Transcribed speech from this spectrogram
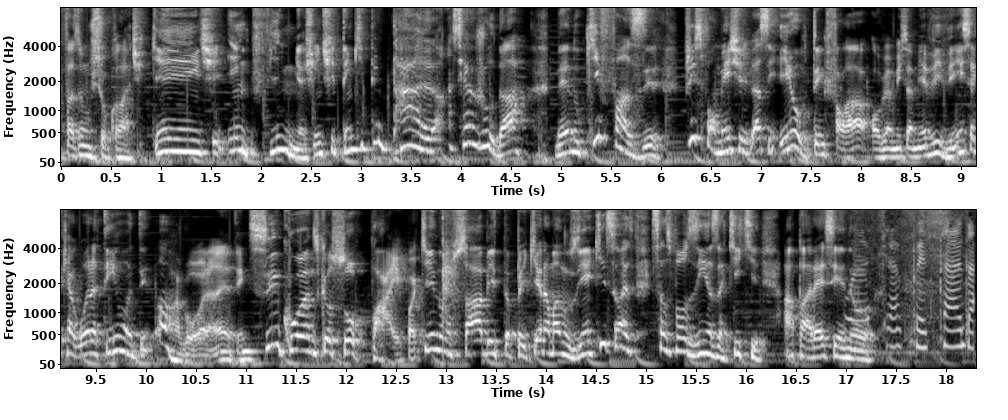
fazer um chocolate quente. Enfim, a gente tem que tentar ah, se ajudar, né, no que fazer. Principalmente, assim, eu tenho que falar, obviamente, da minha vivência, que agora tenho, tenho ah, agora, né, tem 5 anos que eu sou pai. Pra quem não sabe, a pequena Manuzinha aqui são as- essas vozinhas aqui que aparecem no, apertada.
